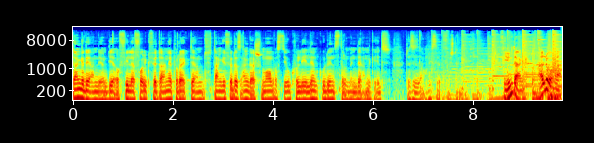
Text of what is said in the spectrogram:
Danke dir, Andi, und dir auch viel Erfolg für deine Projekte und danke für das Engagement, was die Ukulele und gute Instrumente angeht. Das ist auch nicht selbstverständlich. Vielen Dank. Aloha.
